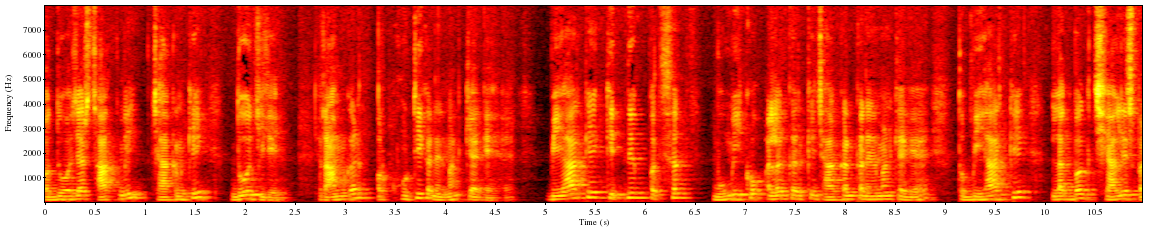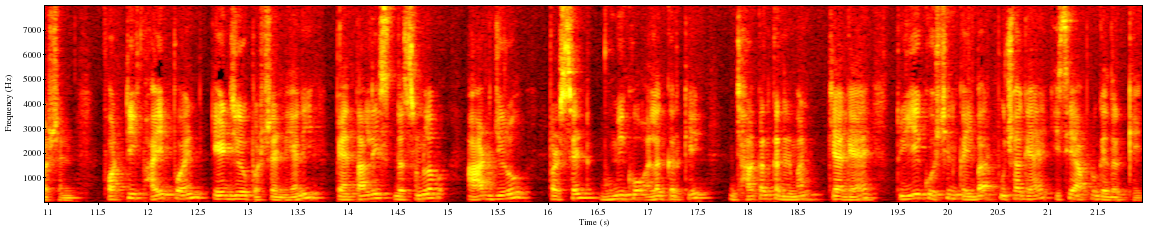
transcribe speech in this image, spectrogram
और 2007 में झारखंड के दो ज़िले रामगढ़ और खूंटी का निर्माण किया गया है। बिहार के कितने प्रतिशत भूमि को अलग करके झारखंड का निर्माण किया गया है तो बिहार के लगभग 46 percent forty five point eight zero percent यानी पैंतालीस दशमलव आठ ज़ीरो परसेंट भूमि को अलग करके झारखंड का निर्माण किया गया है। तो ये क्वेश्चन कई बार पूछा गया है, इसे आप लोग याद रखें।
